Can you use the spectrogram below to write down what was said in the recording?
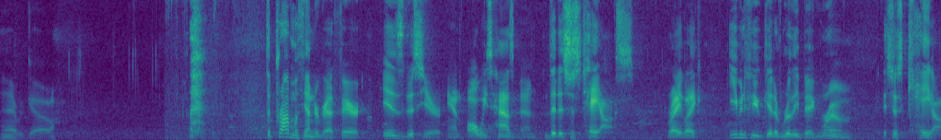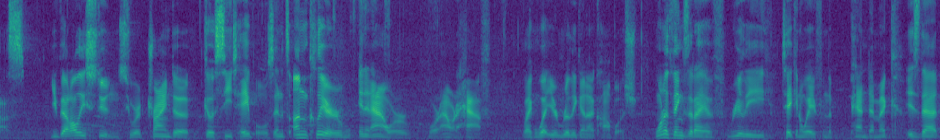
There we go. The problem with the undergrad fair is this year, and always has been, that it's just chaos, right? Like, even if you get a really big room, it's just chaos. You've got all these students who are trying to go see tables, and it's unclear in an hour or an hour and a half, like what you're really going to accomplish. One of the things that I have really taken away from the pandemic is that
